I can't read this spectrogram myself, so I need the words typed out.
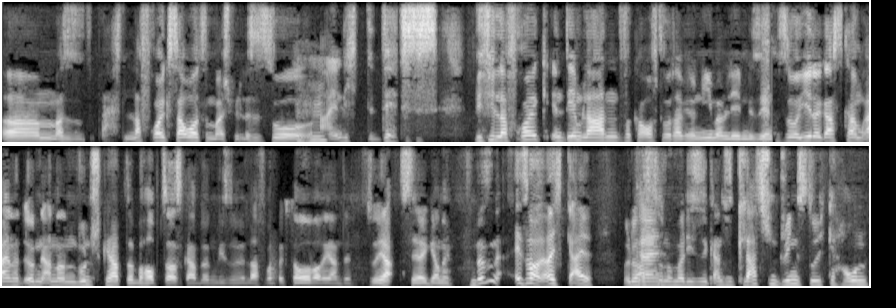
ähm, also Lafroig Sauer zum Beispiel. Das ist so mhm. eigentlich, das ist, wie viel Lafroig in dem Laden verkauft wird, habe ich noch nie in meinem Leben gesehen. So, jeder Gast kam rein, hat irgendeinen anderen Wunsch gehabt, aber Hauptsache es gab irgendwie so eine Lafroig Sauer Variante. So, ja, sehr gerne. Das ist, es war echt geil, weil du geil. hast so nochmal diese ganzen klassischen Drinks durchgehauen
